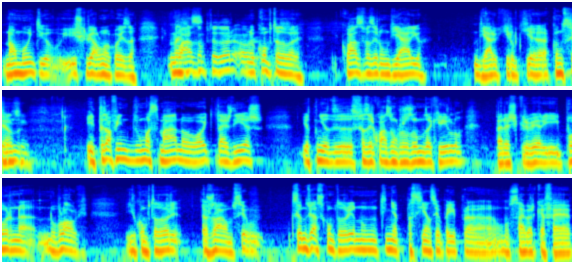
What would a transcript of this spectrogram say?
não muito, e e escrevia alguma coisa. Mas quase no computador? Ou... no computador, quase fazer um diário, um diário daquilo que ia acontecendo. Sim, sim. E depois, ao fim de uma semana ou 8, 10 dias, eu tinha de fazer quase um resumo daquilo para escrever e pôr na, no blog. E o computador ajudava-me. Se eu, se eu não tivesse computador, eu não tinha paciência para ir para um cybercafé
